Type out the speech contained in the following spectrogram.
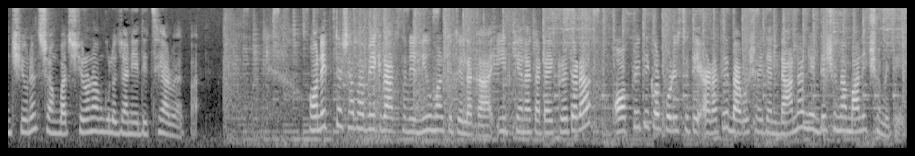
ইন্স্যুরেন্স সংবাদ শিরোনামগুলো জানিয়ে দিচ্ছি আরও একবার। অনেকটা স্বাভাবিক রাজধানীর নিউ মার্কেট এলাকা ঈদ কেনাকাটায় ক্রেতারা অপ্রীতিকর পরিস্থিতি এড়াতে ব্যবসায়ীদের নানা নির্দেশনা মালিক সমিতির।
